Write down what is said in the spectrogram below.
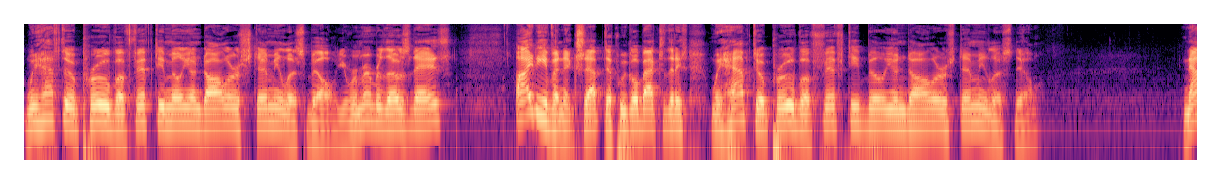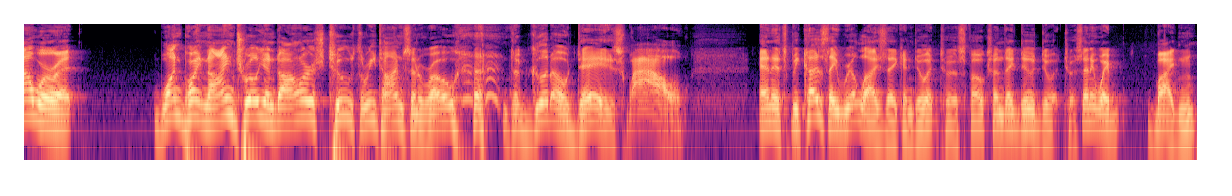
we have to approve a $50 million stimulus bill. You remember those days? I'd even accept if we go back to the days we have to approve a $50 billion stimulus deal. Now we're at $1.9 trillion, two, three times in a row. the good old days. Wow. And it's because they realize they can do it to us, folks, and they do do it to us. Anyway, Biden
